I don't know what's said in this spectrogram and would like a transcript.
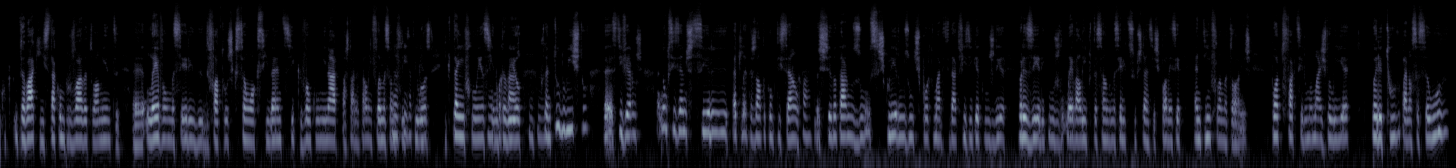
porque o tabaco, e isso está comprovado atualmente, uh, leva uma série de, de, fatores que são oxidantes e que vão culminar, lá está na tal inflamação do fluido piloso e que tem influência no cabelo. Uhum. Portanto, tudo isto, uh, se tivermos não precisamos ser eh, atletas de alta competição, claro. mas se adotarmos um, se escolhermos um desporto, uma atividade física que nos dê prazer e que nos leve à libertação de uma série de substâncias que podem ser anti-inflamatórias, pode de facto ser uma mais-valia para tudo, para a nossa saúde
